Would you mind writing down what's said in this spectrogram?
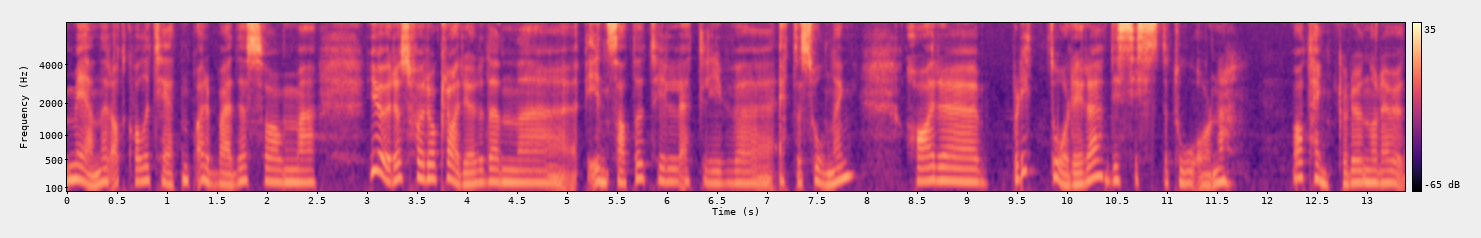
mener at kvaliteten på arbeidet som eh, gjøres for å klargjøre den eh, innsatte til et liv etter soning, har blitt dårligere de siste to årene. Hva tenker du når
